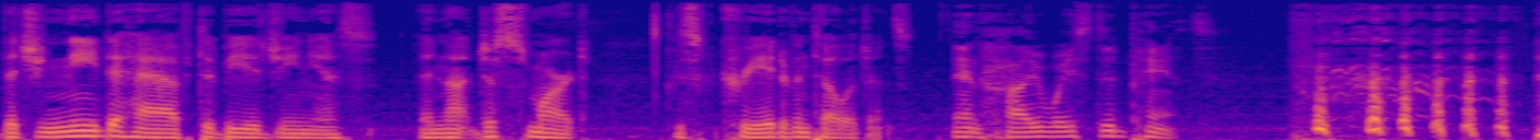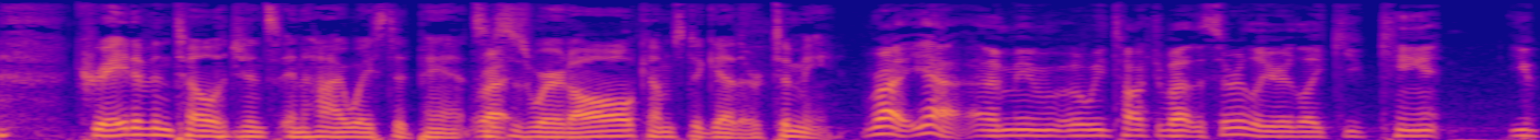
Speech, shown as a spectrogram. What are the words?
that you need to have to be a genius and not just smart, is creative intelligence. And high waisted pants. Creative intelligence and high waisted pants. Right. This is where it all comes together to me. Right? Yeah. I mean, we talked about this earlier. Like, you can't. You,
